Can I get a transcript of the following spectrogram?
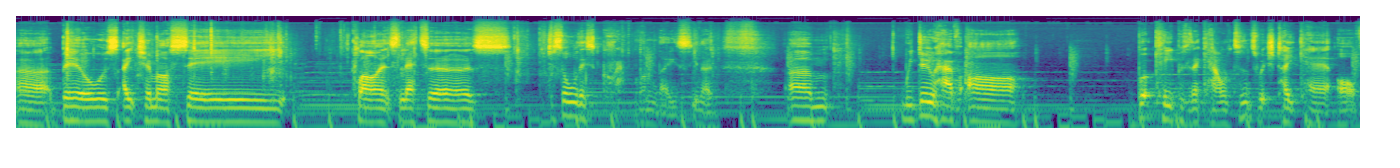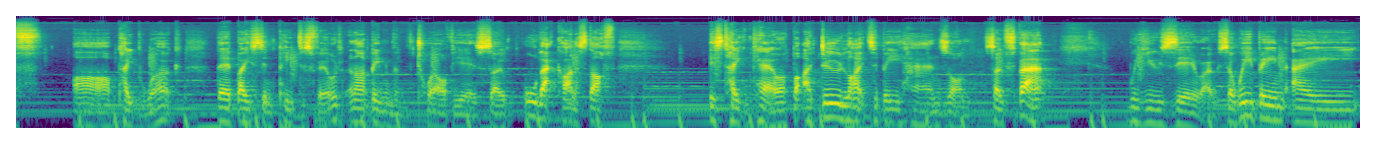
Uh, bills, HMRC, clients' letters, just all this crap Mondays, you know. Um, we do have our bookkeepers and accountants which take care of our paperwork. They're based in Petersfield and I've been with them for 12 years, so all that kind of stuff is taken care of, but I do like to be hands on. So for that, we use Xero. So we've been a,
